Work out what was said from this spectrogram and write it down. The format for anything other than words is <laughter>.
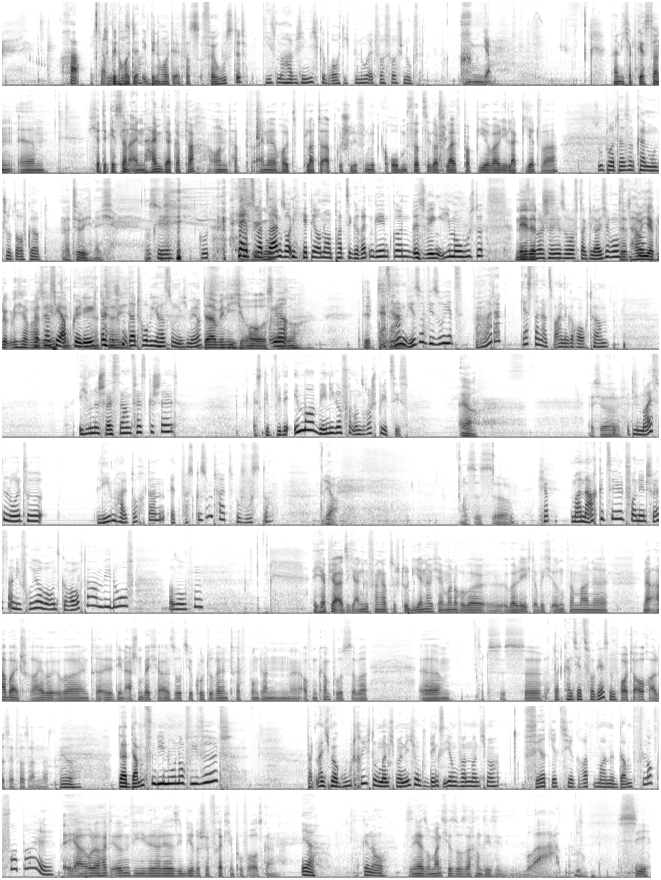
Ha, ich, ich bin heute, ich bin heute etwas verhustet. Diesmal habe ich ihn nicht gebraucht, ich bin nur etwas verschnupft. Ja. Nein, ich habe gestern, ähm, ich hatte gestern einen Heimwerkertag und habe eine Holzplatte abgeschliffen mit grobem 40er Schleifpapier, weil die lackiert war. Super, hast du keinen Mundschutz aufgehabt. Natürlich nicht. Das- Okay, gut. <laughs> Hättest was sagen sollen, ich hätte dir auch noch ein paar Zigaretten geben können, deswegen ich immer huste. Nee, Ist ja das, wahrscheinlich so auf der gleiche rauf. das habe ich ja glücklicherweise Das hast du ja abgelegt, Das, <laughs> ich- das Hobby hast du nicht mehr. da bin ich raus. Ja. Also, das, Das haben wir sowieso jetzt, wann war das? Gestern, als wir eine geraucht haben. Ich und eine Schwester haben festgestellt, es gibt wieder immer weniger von unserer Spezies. Ja. Ist ja. Die meisten Leute leben halt doch dann etwas gesundheitsbewusster. Ja. Das ist. Äh, Ich habe mal nachgezählt von den Schwestern, die früher bei uns geraucht haben, wie doof. Also, hm, Ich habe ja, als ich angefangen habe zu studieren, habe ich ja immer noch über, überlegt, ob ich irgendwann mal eine, eine Arbeit schreibe über den Aschenbecher als soziokulturellen Treffpunkt an, äh, auf dem Campus. Aber ähm, das ist äh, das kannst du jetzt vergessen. heute auch alles etwas anders. Ja. Da dampfen die nur noch wie wild. Was manchmal gut riecht und manchmal nicht. Und du denkst irgendwann manchmal, fährt jetzt hier gerade mal eine Dampflok vorbei. Ja, oder hat irgendwie wieder der sibirische Frettchenpuff Ausgang. Ja, genau. Das sind ja so manche so Sachen, die. die Boah. See.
